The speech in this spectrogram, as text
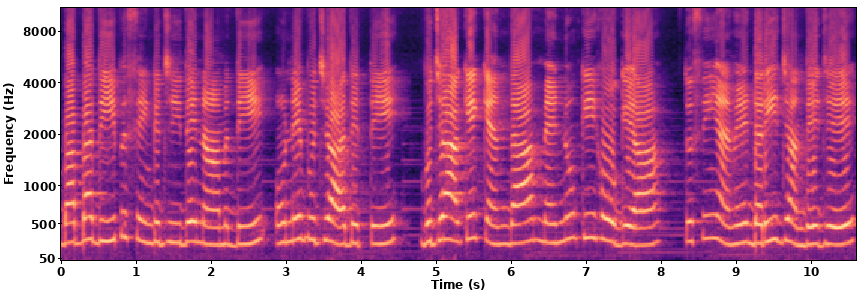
ਬਾਬਾ ਦੀਪ ਸਿੰਘ ਜੀ ਦੇ ਨਾਮ ਦੀ, ਉਹਨੇ ਬੁਝਾ ਦਿੱਤੀ। ਬੁਝਾ ਕੇ ਕਹਿੰਦਾ, ਮੈਨੂੰ ਕੀ ਹੋ ਗਿਆ? ਤੁਸੀਂ ਐਵੇਂ ਡਰੀ ਜਾਂਦੇ ਜੇ?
